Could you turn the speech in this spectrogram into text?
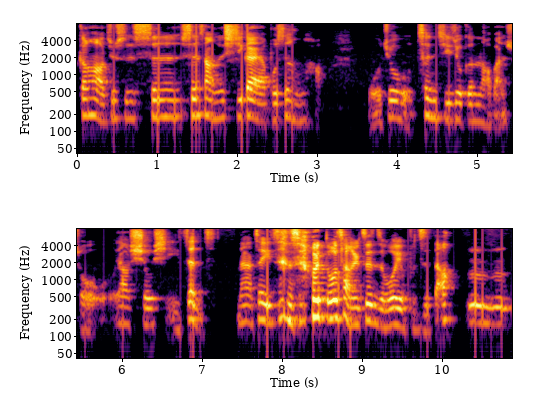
刚好就是身身上的膝盖啊不是很好，我就趁机就跟老板说我要休息一阵子。那这一阵子 会多长一阵子，我也不知道。嗯嗯，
